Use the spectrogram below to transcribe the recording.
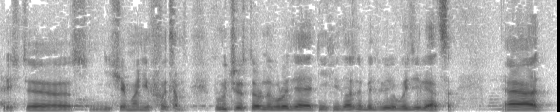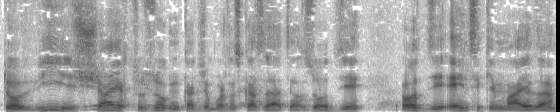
То есть, ничем они в, этом, в лучшую сторону вроде от них не должны быть выделяться. Э, то ви шаях цузогн, как же можно сказать, азодди отди энцики майла,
